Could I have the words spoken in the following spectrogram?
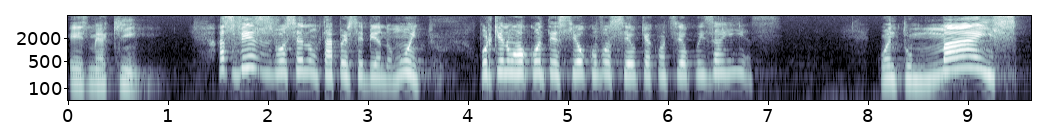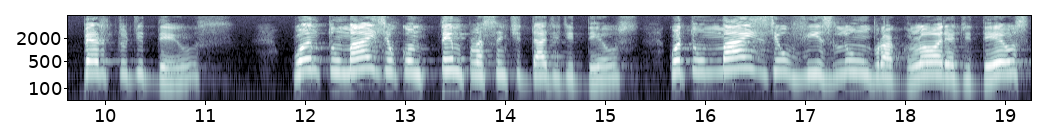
Eis-me aqui. Às vezes você não está percebendo muito, porque não aconteceu com você o que aconteceu com Isaías. Quanto mais perto de Deus, quanto mais eu contemplo a santidade de Deus, quanto mais eu vislumbro a glória de Deus,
